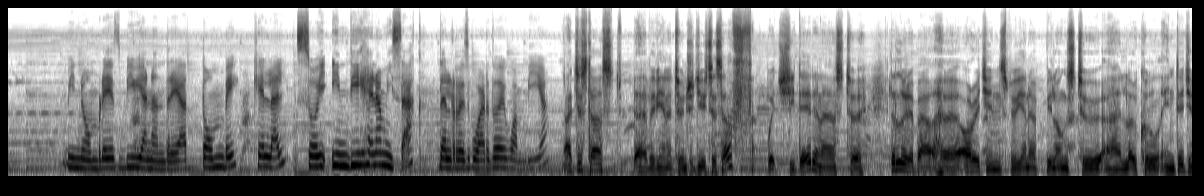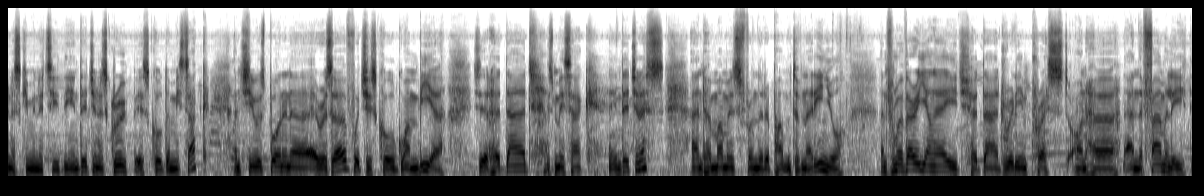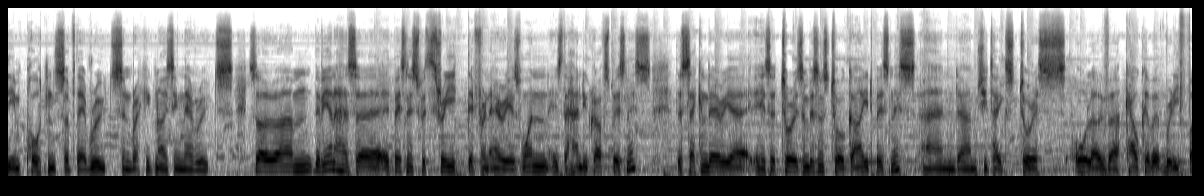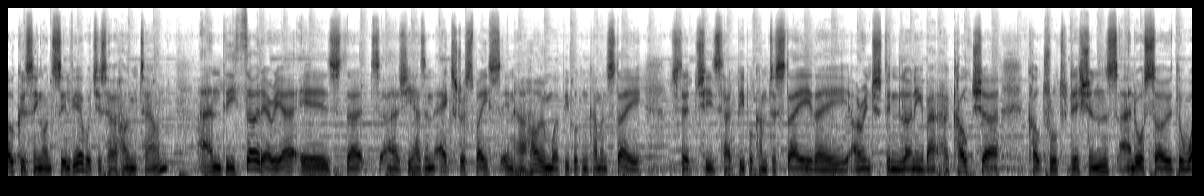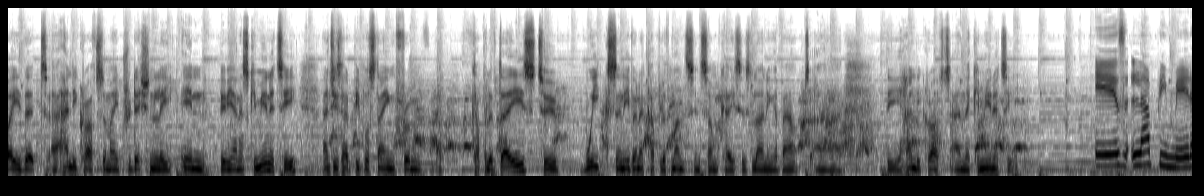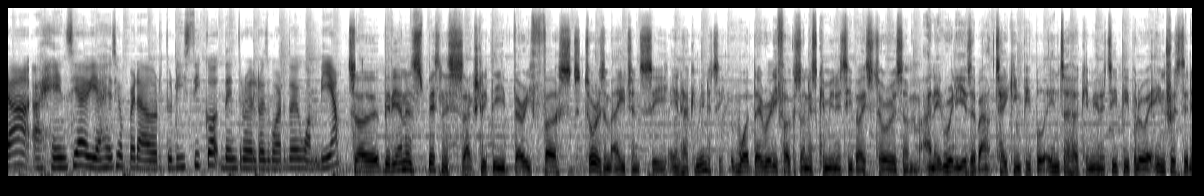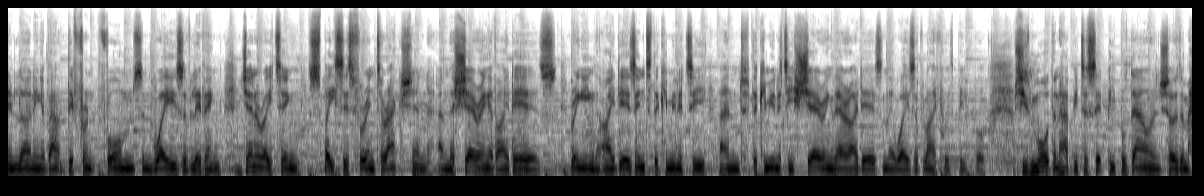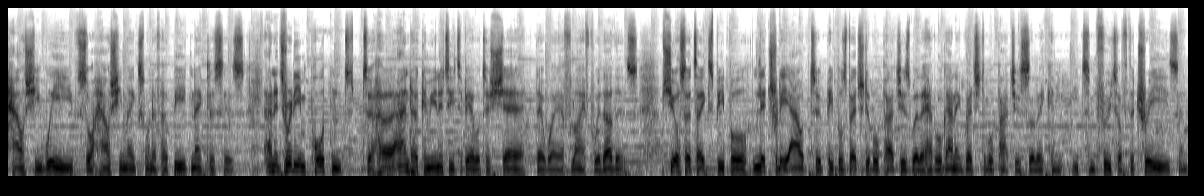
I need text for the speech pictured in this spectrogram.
Mi nombre es Vivian Andrea Tombe Kelal. Soy indígena Misak del resguardo de Guambía. I just asked uh, Viviana to introduce herself, which she did, and I asked her a little bit about her origins. Viviana belongs to a local indigenous community. The indigenous group is called the Misak, and she was born in a, a reserve which is called Guambía. She said her dad is Misak indigenous, and her mum is from the department of Nariño. And from a very young age, her dad really impressed on her and the family the importance of their roots and recognizing their roots. So um, Viviana has a, a, business with three different areas. One is the handicrafts business. The second area is a tourism business, tour guide business, and um, she takes tourists all over Cauca, but really focusing on Silvia, which is her hometown. And the third area is that uh, she has an extra space in her home where people can come and stay. She said she's had people come to stay. They are interested in learning about her culture, cultural traditions, and also the way that uh, handicrafts are made traditionally in Viviana's community. And she's had people staying from a couple of days to weeks and even a couple of months in some cases learning about uh, the handicrafts and the community. Es la primera agencia de viajes y operador turístico dentro del resguardo de Guambía. So Viviana's business is actually the very first tourism agency in her community. What they really focus on is community-based tourism and it really is about taking people into her community, people who are interested in learning about different forms and ways of living, generating spaces for interaction and the sharing of ideas, bringing ideas into the community and the community sharing their ideas and their ways of life with people. She's more than happy to sit people people down and show them how she weaves or how she makes one of her bead necklaces. And it's really important to her and her community to be able to share their way of life with others. She also takes people literally out to people's vegetable patches where they have organic vegetable patches so they can eat some fruit off the trees and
